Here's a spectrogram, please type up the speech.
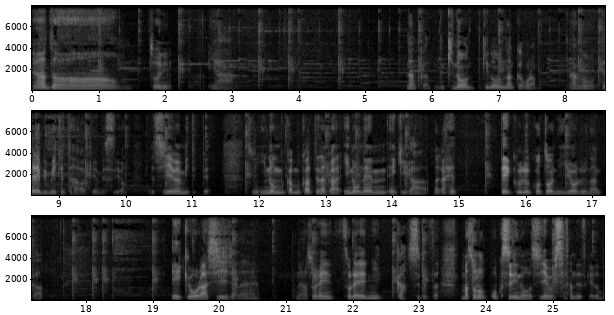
やだー本当に。いやなんか昨日昨日なんかほらあのテレビ見てたわけですよ。CM 見てて。その胃のムカムカってなんか胃の粘液がなんか減ってくることによるなんか影響らしいじゃない？だかそれそれに関するさまあそのお薬の CM してたんですけども。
